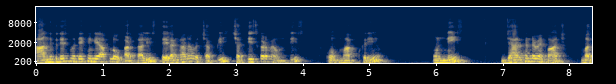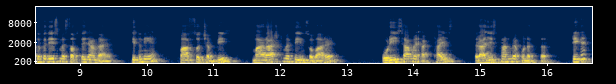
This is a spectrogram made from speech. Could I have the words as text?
आंध्र प्रदेश में देखेंगे आप लोग 48 तेलंगाना में 26 छत्तीसगढ़ में 29 माफ़ करिए 19 झारखंड में पाँच, मध्य प्रदेश में सबसे ज़्यादा है, कितनी है? 526 महाराष्ट्र में 312 उड़ीसा में 28 राजस्थान में उनहत्तर, ठीक है?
